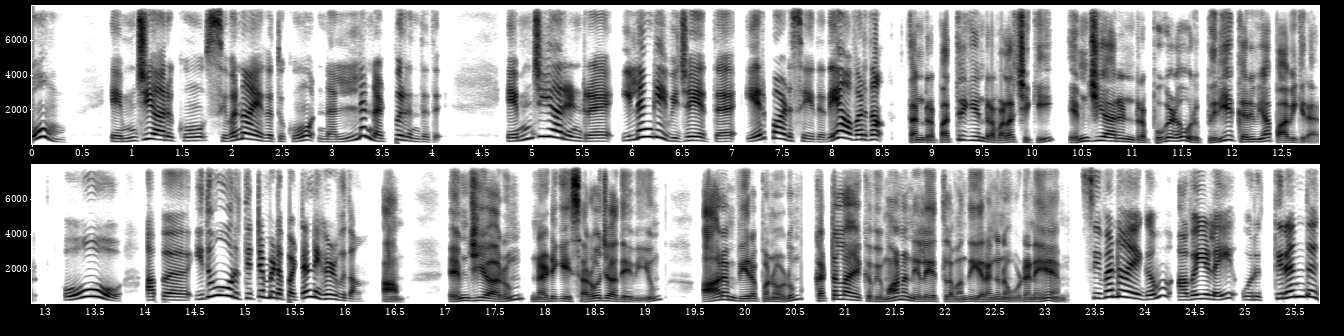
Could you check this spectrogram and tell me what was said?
ஓம். எம்ஜிஆருக்கும் சிவநாயகத்துக்கும் நல்ல நட்பு இருந்தது. எம்ஜிஆர் என்ற இலங்கை விஜயத்தை ஏற்பாடு செய்ததே அவர்தான். தன்ற பத்திரிகைன்ற வளர்ச்சிக்கு எம்ஜிஆர் என்ற புகழ ஒரு பெரிய கருவியா பாவிக்கிறார். ஓ அப்ப இதுவும் ஒரு திட்டமிடப்பட்ட நிகழ்வுதான். எம்ஜிஆரும் நடிகை சரோஜா தேவியும் ஆர் எம் வீரப்பனோடும் கட்டலாயக்க விமான நிலையத்துல வந்து இறங்கின உடனே சிவநாயகம் அவைகளை ஒரு திறந்த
